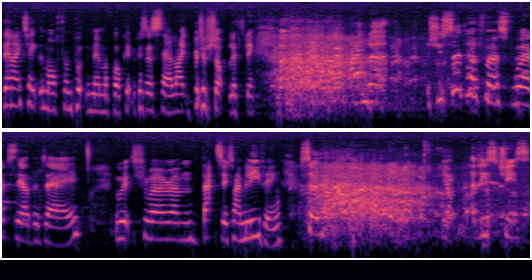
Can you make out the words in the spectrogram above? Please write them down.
Then I take them off and put them in my pocket because, as I say, I like a bit of shoplifting. Um, and uh, she said her first words the other day, which were, um, that's it, I'm leaving. So, yeah, at least she's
